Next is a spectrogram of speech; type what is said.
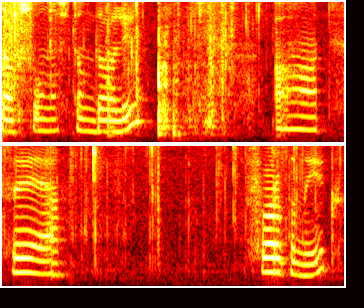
Так, що у нас там далі? А це фарбник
